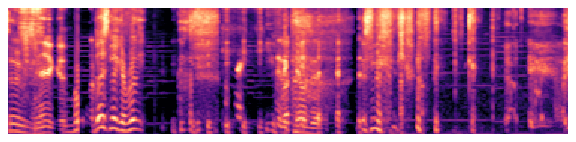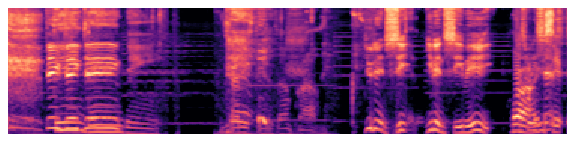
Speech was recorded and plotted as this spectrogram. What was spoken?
two. Nigga. Bro, this nigga really. He Nigga killed it. This nigga. Ding, ding, ding. ding. Johnny stands up proudly. You didn't see. You didn't see me. Bro, That's what he you says.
